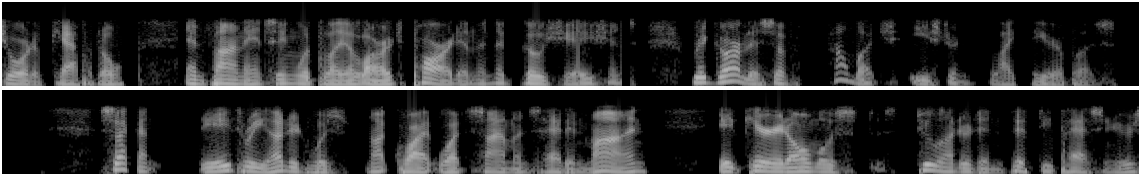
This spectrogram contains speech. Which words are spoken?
short of capital, and financing would play a large part in the negotiations, regardless of how much Eastern liked the Airbus. Second, the A300 was not quite what Simons had in mind. It carried almost 250 passengers,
